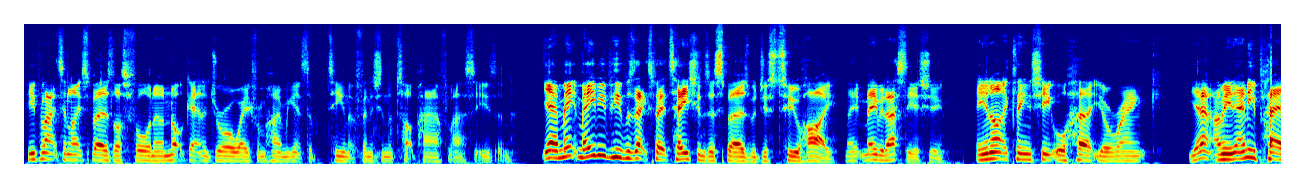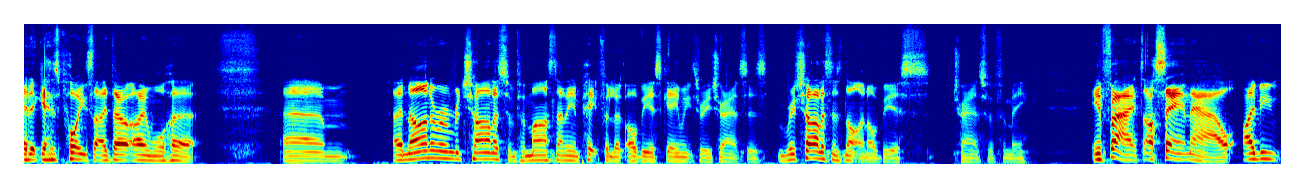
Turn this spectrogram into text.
People acting like Spurs lost four 0 not getting a draw away from home against a team that finished in the top half last season. Yeah, may- maybe people's expectations of Spurs were just too high. Maybe that's the issue. A United clean sheet will hurt your rank. Yeah, I mean, any player that gets points that I don't own will hurt. Um, Onana and Richarlison for Martinelli and Pickford look obvious game week three transfers. Richarlison's not an obvious transfer for me. In fact, I'll say it now. I be,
